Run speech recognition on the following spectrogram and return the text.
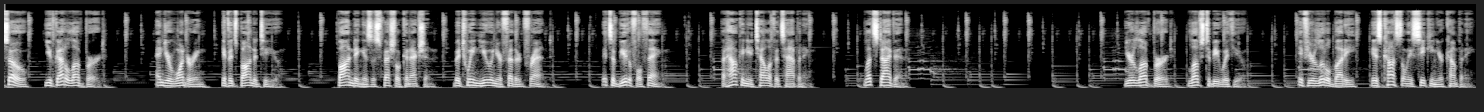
So, you've got a lovebird. And you're wondering if it's bonded to you. Bonding is a special connection between you and your feathered friend. It's a beautiful thing. But how can you tell if it's happening? Let's dive in. Your lovebird loves to be with you. If your little buddy is constantly seeking your company,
